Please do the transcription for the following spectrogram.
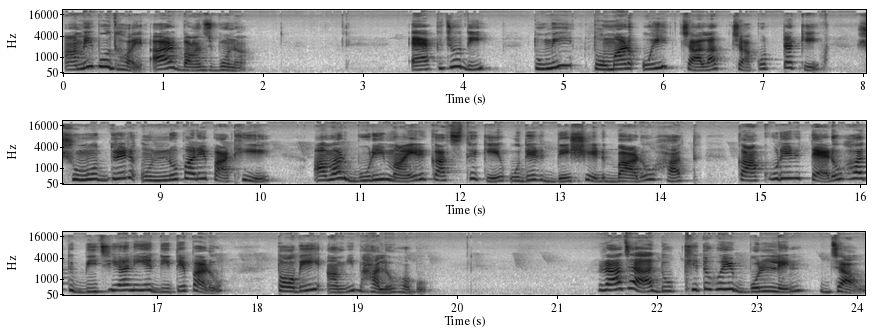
আমি বোধহয় আর বাঁচব না। এক যদি তুমি তোমার ওই চালাক চাকরটাকে সমুদ্রের অন্য পারে পাঠিয়ে আমার বুড়ি মায়ের কাছ থেকে ওদের দেশের বারো হাত কাঁকুরের তেরো হাত বিচি আনিয়ে দিতে পারো, তবেই আমি ভালো হব। রাজা দুঃখিত হয়ে বললেন, যাও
